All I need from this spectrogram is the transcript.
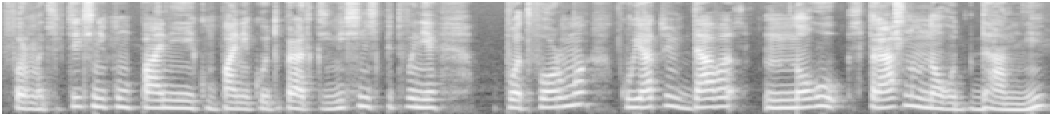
фармацевтични компании, компании, които правят клинични изпитвания. Платформа, която им дава много, страшно много данни,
